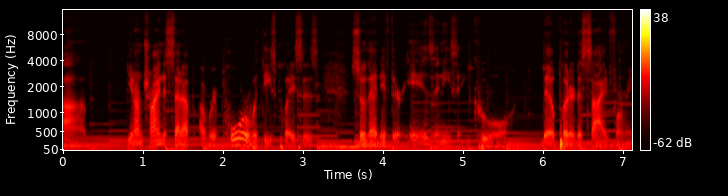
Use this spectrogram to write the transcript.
Um, you know, I'm trying to set up a rapport with these places so that if there is anything cool, they'll put it aside for me.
